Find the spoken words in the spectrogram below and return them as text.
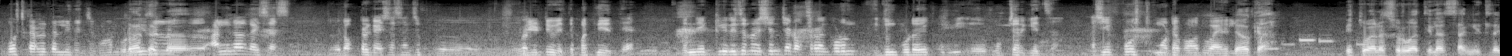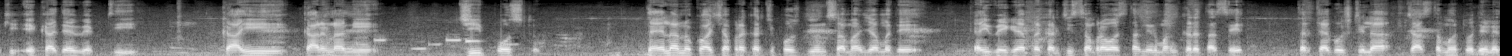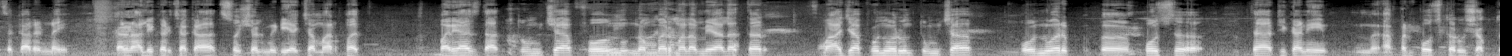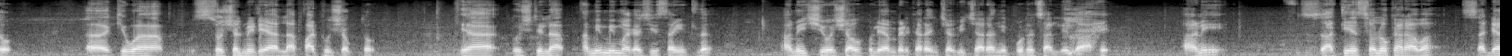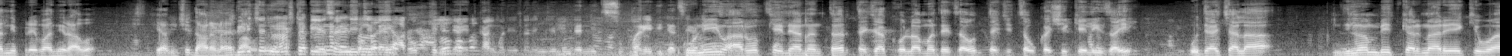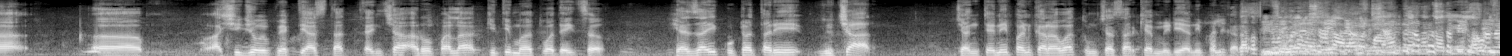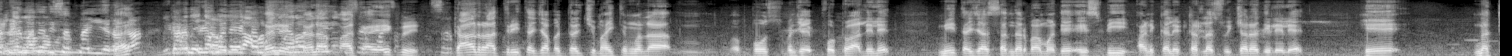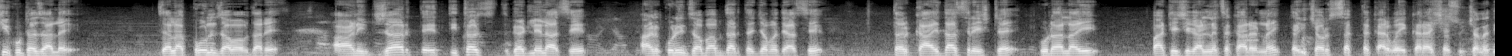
पोस्ट करण्यात आली त्यांच्याकडून. डॉक्टर गैसासांचे रिलेटिव्ह आहेत पत्नी आहेत त्या. त्यांनी एक रिझर्वेशनच्या डॉक्टरांकडून इथून पुढे एक तुम्ही उपचार घेत जा. अशी एक पोस्ट मोठ्या प्रमाणात व्हायरल हो का? मी तुम्हाला सुरुवातीलाच सांगितलं की एखाद्या व्यक्ती काही कारणाने जी पोस्ट द्यायला नको अशा प्रकारची पोस्ट देऊन समाजामध्ये काही वेगळ्या प्रकारची समरावस्था निर्माण करत असेल तर त्या गोष्टीला जास्त महत्त्व देण्याचं कारण नाही. कारण अलीकडच्या काळात सोशल मीडियाच्या मार्फत बऱ्याचदा तुमच्या फोन नंबर मला मिळाला तर माझ्या फोनवरून तुमच्या फोनवर पोस्ट त्या ठिकाणी आपण पोस्ट करू शकतो. किंवा सोशल मीडियाला पाठवू शकतो. या गोष्टीला आम्ही मी मगाशी सांगितलं आम्ही शिवशाहू फुले आंबेडकरांच्या विचारांनी पुढे चाललेलो आहे. आणि जातीय सलोखा राहावा सगळ्यांनी प्रेमाने राहावं ही आमची धारणा आहे. आरोप केलेले आहेत कालमध्ये धनंजय मुंडेंनी सुपारी दिल्याचे कुणी आरोप केल्यानंतर त्याच्या खोलामध्ये जाऊन त्याची चौकशी केली जाईल. उद्याच्याला निलंबित करणारे किंवा अशी जो व्यक्ती असतात त्यांच्या आरोपाला किती महत्त्व द्यायचं? ह्याचाही कुठंतरी विचार जनतेने पण करावा तुमच्यासारख्या मीडियाने पण करावा. नाही नाही मला आता एक मिनिट. काल रात्री त्याच्याबद्दलची माहिती मला पोस्ट म्हणजे फोटो आलेले आहेत. मी त्याच्या संदर्भामध्ये एस पी आणि कलेक्टरला सूचना दिलेल्या आहेत. हे नक्की कुठं झालंय? त्याला कोण जबाबदार आहे? आणि जर ते तिथंच घडलेलं असेल आणि कोणी जबाबदार त्याच्यामध्ये असेल तर कायदा श्रेष्ठ आहे. कुणालाही पाठीशी घालण्याचं कारण नाही. त्यांच्यावर सक्त कारवाई करा अशा सूचना दिल्या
